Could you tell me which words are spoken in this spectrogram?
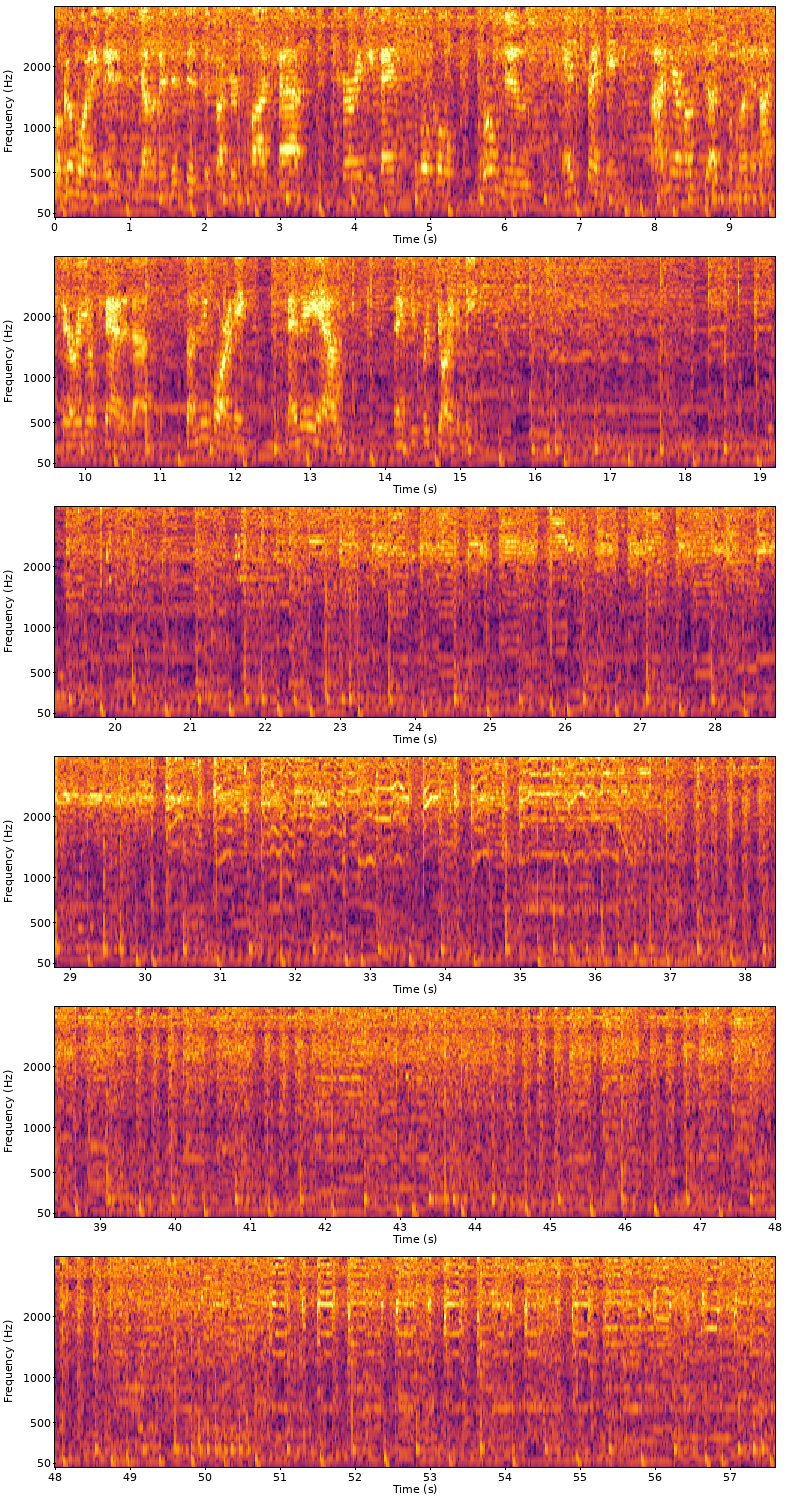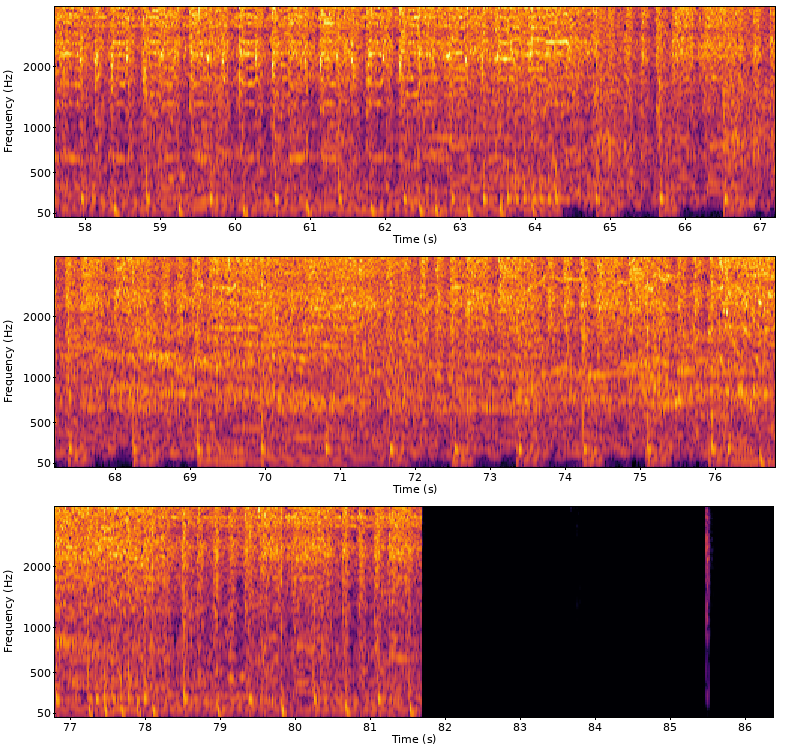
Well, good morning, ladies and gentlemen. This is the Truckers Podcast. Current events, local, world news, and trending. I'm your host, Doug, from London, Ontario, Canada. Sunday morning, 10 a.m. Thank you for joining me.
